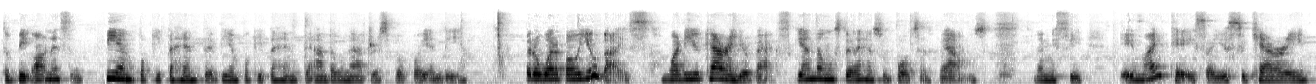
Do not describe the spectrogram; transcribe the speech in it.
to be honest, bien poquita gente, bien poquita gente anda un address book hoy en día. Pero what about you guys? What do you carry in your bags? ¿Qué andan ustedes en sus bolsas? Veamos. Let me see. In my case, I used to carry,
